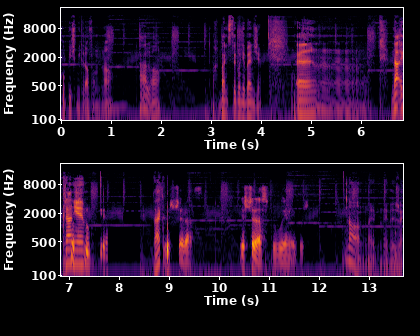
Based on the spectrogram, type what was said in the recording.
kupić mikrofon, no. Halo. No, chyba nic z tego nie będzie. E, na ekranie, spróbuję tak? Jeszcze raz. Jeszcze raz spróbuję najwyżej. No, naj, najwyżej.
